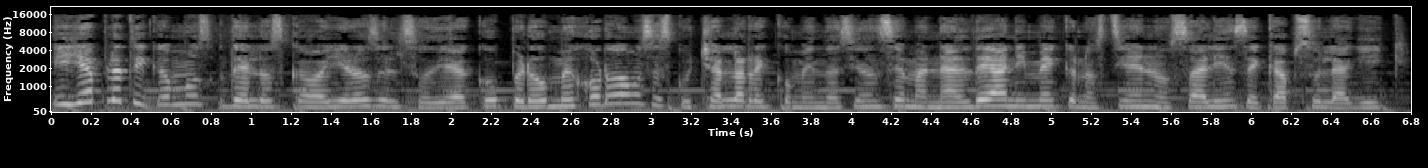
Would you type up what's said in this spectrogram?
Y ya platicamos de los Caballeros del Zodíaco, pero mejor vamos a escuchar la recomendación semanal de anime que nos tienen los aliens de Cápsula Geek.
